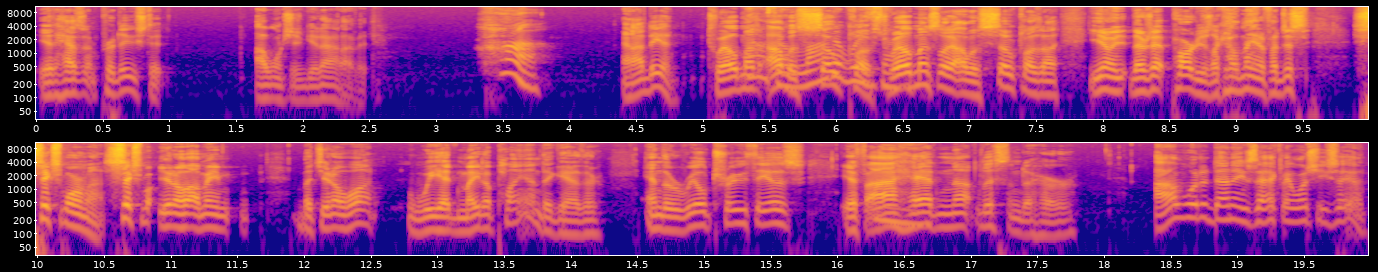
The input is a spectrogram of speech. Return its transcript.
it hasn't produced it, I want you to get out of it. Huh. And I did. 12 months. I was was a lot so close. wisdom. 12 months later, I was so close. I, you know, there's that party. It's like, oh man, if I just six more months, six more, you know, I mean, but you know what? We had made a plan together. And the real truth is, if I Mm-hmm. had not listened to her, I would have done exactly what she said.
